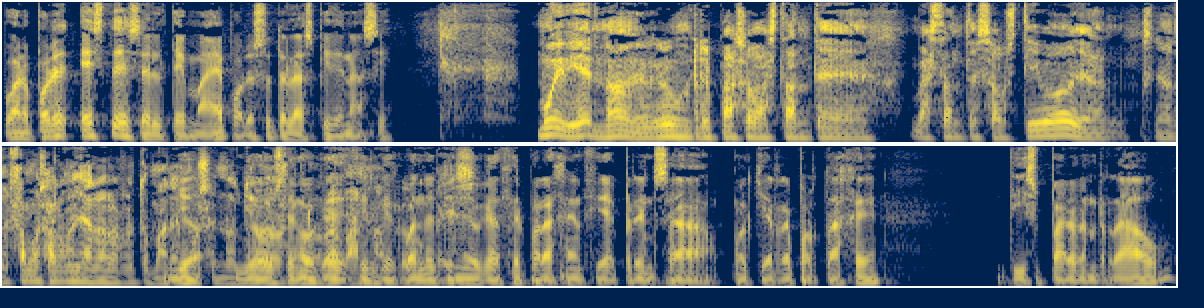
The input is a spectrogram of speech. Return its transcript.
bueno, por- este es el tema, ¿eh? por eso te las piden así. Muy bien, ¿no? Yo creo un repaso bastante, bastante exhaustivo. Ya, si nos dejamos algo ya lo Yo, retomaremos en otro yo os tengo que programa, decir no que cuando he tenido que hacer para agencia de prensa cualquier reportaje, disparo en RAW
